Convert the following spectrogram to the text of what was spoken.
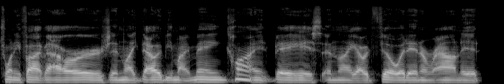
25 hours and like that would be my main client base and like I would fill it in around it.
